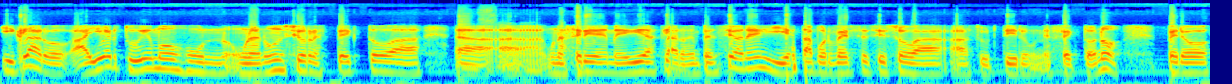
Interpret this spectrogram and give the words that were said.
y, claro, ayer tuvimos un, un anuncio respecto a, una serie de medidas, claro, en pensiones y está por verse si eso va a surtir un efecto o no. Pero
